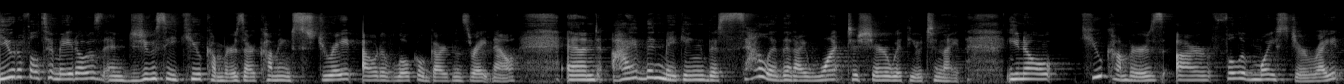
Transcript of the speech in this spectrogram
Beautiful tomatoes and juicy cucumbers are coming straight out of local gardens right now. And I've been making this salad that I want to share with you tonight. You know, cucumbers are full of moisture, right?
